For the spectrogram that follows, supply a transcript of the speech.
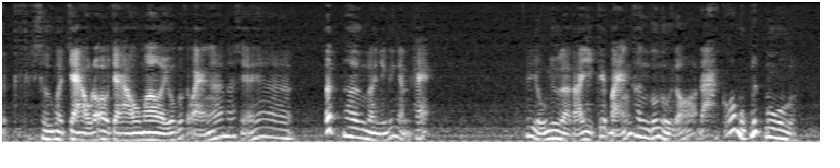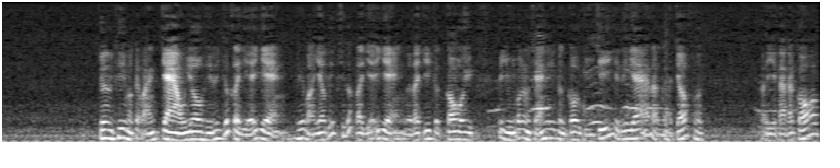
Cái, cái sự mà chào đó chào mời của các bạn á, nó sẽ ờ, ít hơn là những cái ngành khác. Ví dụ như là tại vì cái bản thân của người đó đã có mục đích mua rồi. Cho nên khi mà các bạn chào vô thì nó rất là dễ dàng. Khi bạn giao tiếp sẽ rất là dễ dàng. Người ta chỉ cần coi ví dụ như bất động sản chỉ cần coi vị trí và cái giá là người ta chớp thôi. Tại vì ta đã có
